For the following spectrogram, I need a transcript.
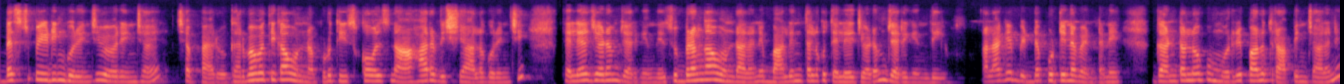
బెస్ట్ ఫీడింగ్ గురించి వివరించే చెప్పారు. గర్భవతిగా ఉన్నప్పుడు తీసుకోవాల్సిన ఆహార విషయాల గురించి తెలియజేయడం జరిగింది. శుభ్రంగా ఉండాలని బాలింతలకు తెలియజేయడం జరిగింది. అలాగే బిడ్డ పుట్టిన వెంటనే గంటలోపు ముర్రిపాలు త్రాపించాలని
